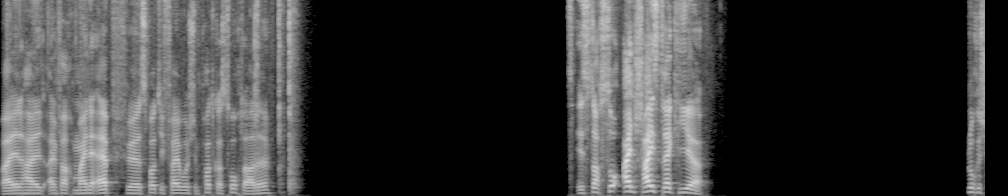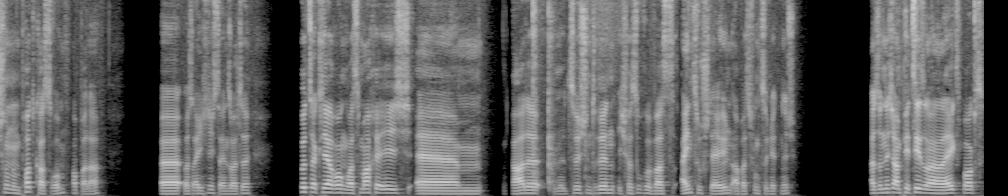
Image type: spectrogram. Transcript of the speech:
Weil halt einfach meine App für Spotify, wo ich den Podcast hochlade, ist doch so ein Scheißdreck hier. Fluche ich schon im Podcast rum, hoppala. Äh, was eigentlich nicht sein sollte. Kurzerklärung, was mache ich? Ähm, gerade zwischendrin, ich versuche was einzustellen, aber es funktioniert nicht. Also nicht am PC, sondern an der Xbox.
